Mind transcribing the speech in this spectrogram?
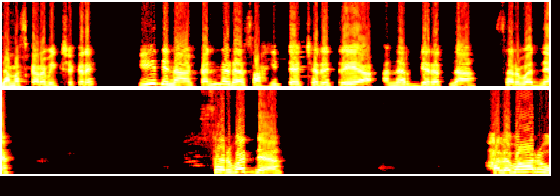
ನಮಸ್ಕಾರ ವೀಕ್ಷಕರೇ. ಈ ದಿನ ಕನ್ನಡ ಸಾಹಿತ್ಯ ಚರಿತ್ರೆಯ ಅನರ್ಘ್ಯ ರತ್ನ ಸರ್ವಜ್ಞ. ಸರ್ವಜ್ಞ ಹಲವಾರು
